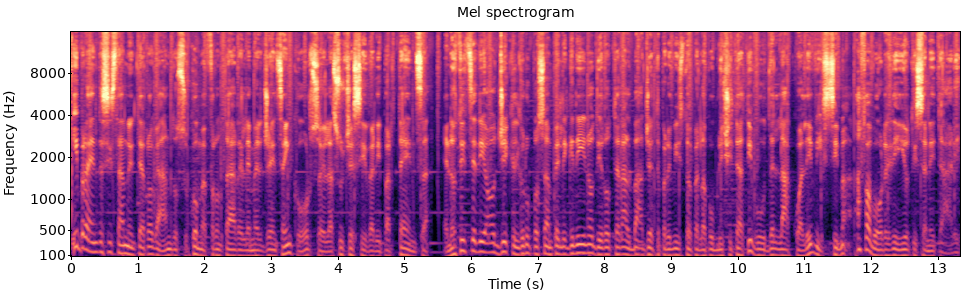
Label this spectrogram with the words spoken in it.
I brand si stanno interrogando su come affrontare l'emergenza in corso e la successiva ripartenza. È notizia di oggi che il gruppo San Pellegrino dirotterà il budget previsto per la pubblicità TV dell'acqua levissima a favore degli aiuti sanitari.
